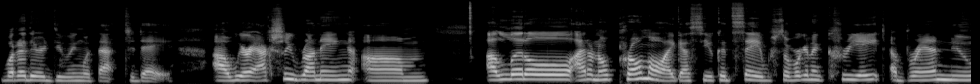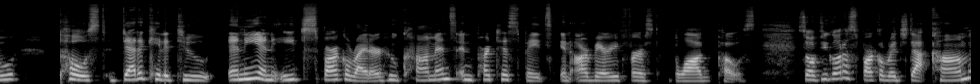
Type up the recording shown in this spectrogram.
what are they doing with that today. Uh, we're actually running um, a little, I don't know, promo, I guess you could say. So we're going to create a brand new post dedicated to any and each Sparkle Rider who comments and participates in our very first blog post. So if you go to sparkleridge.com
